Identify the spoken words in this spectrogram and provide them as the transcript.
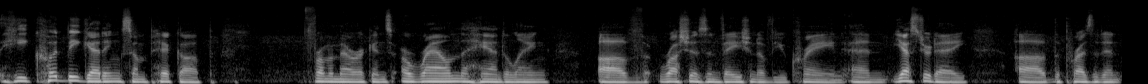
he could be getting some pickup from Americans around the handling of Russia's invasion of Ukraine. And yesterday, uh, the president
